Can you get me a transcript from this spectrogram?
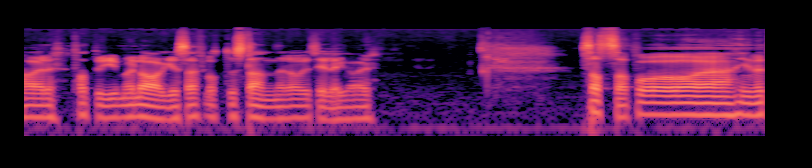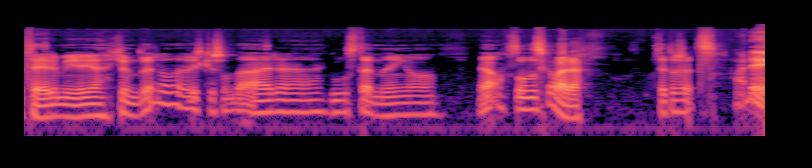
har tatt bryet med å lage seg flotte stander, og i tillegg har satsa på å uh, invitere mye kunder. Og det virker som det er god stemning og ja, sånn det skal være. Rett og slett. Ja, det,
